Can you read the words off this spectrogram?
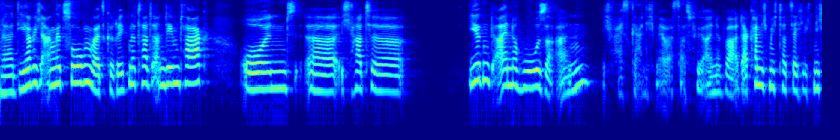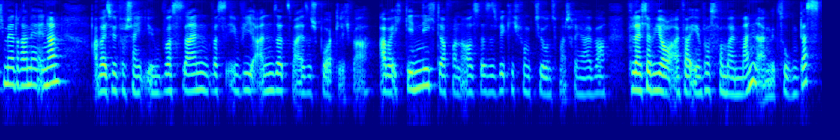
äh, die habe ich angezogen, weil es geregnet hat an dem Tag. Und äh, ich hatte irgendeine Hose an. Ich weiß gar nicht mehr, was das für eine war. Da kann ich mich tatsächlich nicht mehr dran erinnern. Aber es wird wahrscheinlich irgendwas sein, was irgendwie ansatzweise sportlich war. Aber ich gehe nicht davon aus, dass es wirklich Funktionsmaterial war. Vielleicht habe ich auch einfach irgendwas von meinem Mann angezogen. Das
